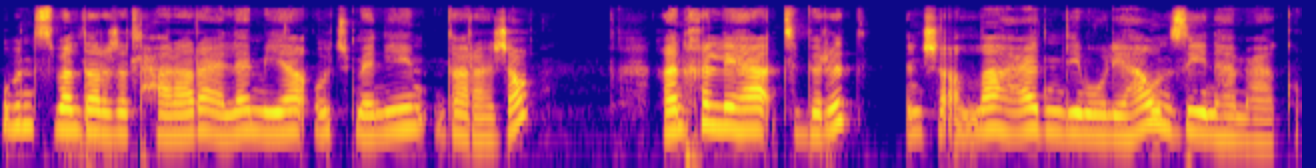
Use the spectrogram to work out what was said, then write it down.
وبالنسبة لدرجة الحرارة على 180 درجة. غنخليها تبرد. إن شاء الله عاد نديمو ليها ونزينها معاكم.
